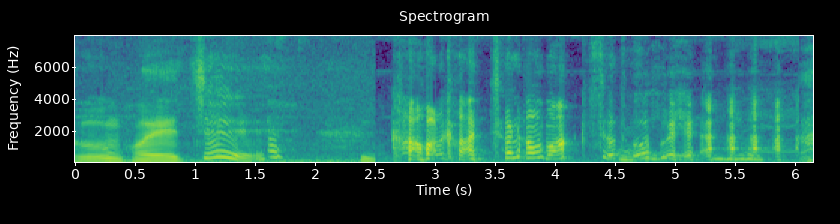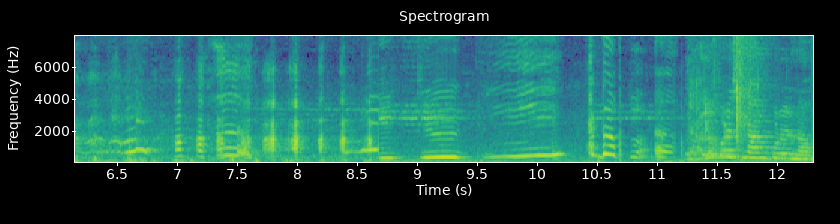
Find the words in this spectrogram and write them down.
ঘুম হয়েছে। খাবার খাচ্ছ না মাখছ তো ভালো করে স্নান করে নাও।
